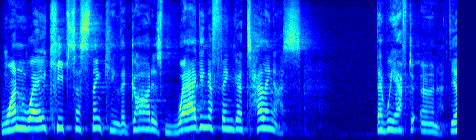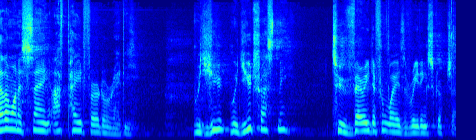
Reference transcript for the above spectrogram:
One way keeps us thinking that God is wagging a finger telling us that we have to earn it. The other one is saying, I've paid for it already. Would you, would you trust me? Two very different ways of reading scripture.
